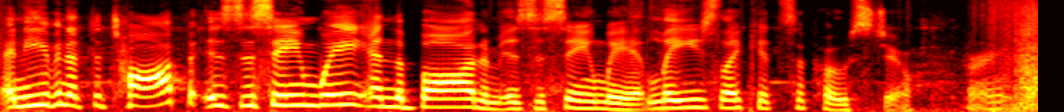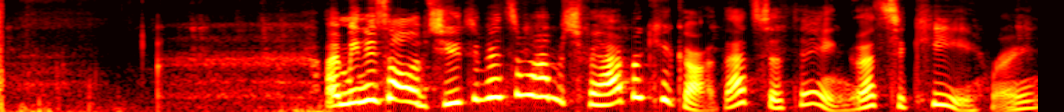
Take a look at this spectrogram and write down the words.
And even at the top is the same way and the bottom is the same way. It lays like it's supposed to, right? I mean, it's all up to you. It depends on how much fabric you got. That's the thing. That's the key, right?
